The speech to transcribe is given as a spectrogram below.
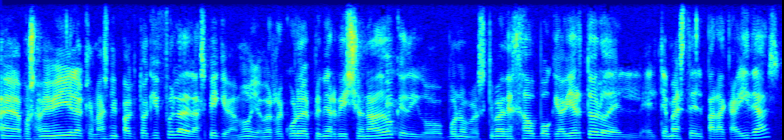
Eh, pues a mí la que más me impactó aquí fue la de las que me amó. Yo me recuerdo el primer visionado que digo, bueno, es que me ha dejado boquiabierto lo del el tema este del paracaídas,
